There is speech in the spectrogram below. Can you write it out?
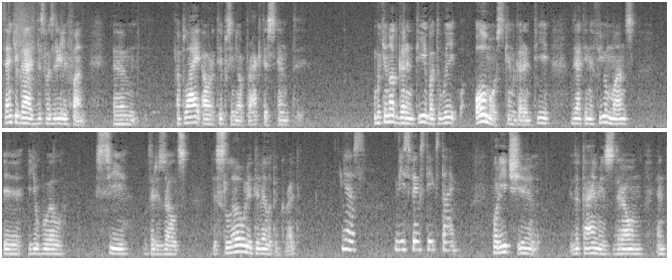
Thank you guys. This was really fun. Um, apply our tips in your practice and we cannot guarantee but we almost can guarantee that in a few months uh, you will see the results slowly developing right? Yes, these things takes time. for each uh, the time is their own and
